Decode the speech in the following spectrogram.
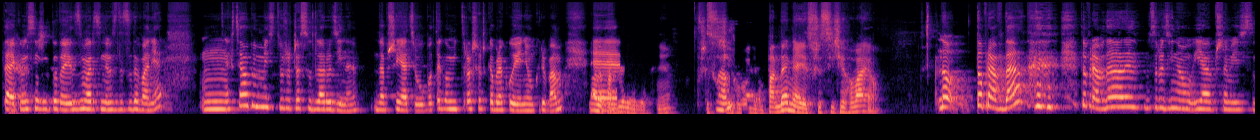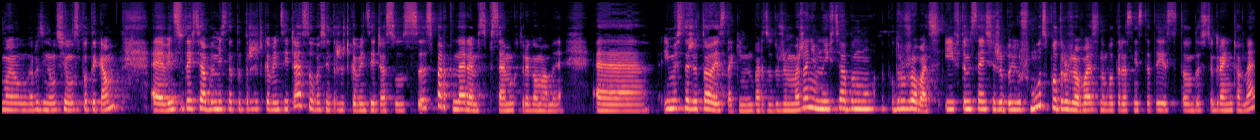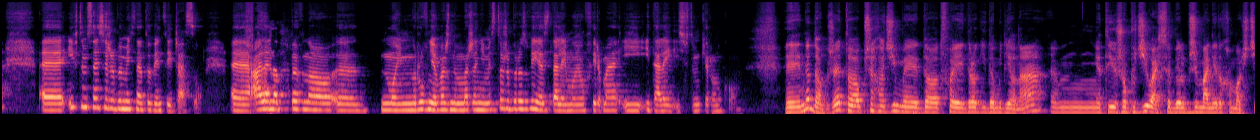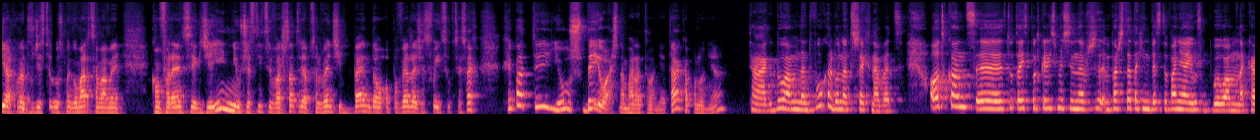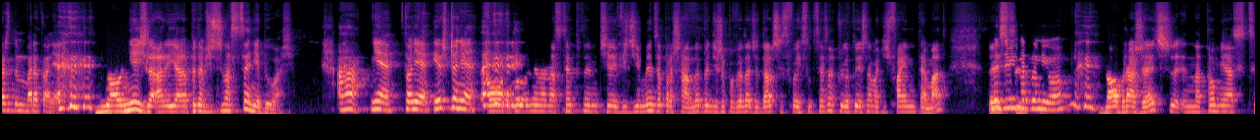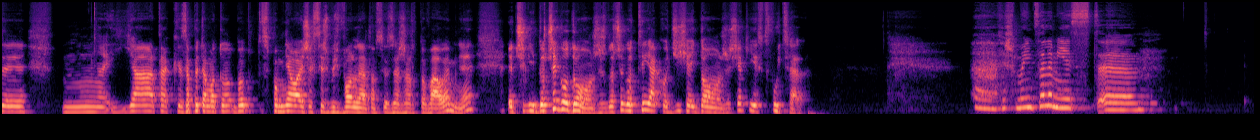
Tak, myślę, że tutaj z Marcinem zdecydowanie. Mm, chciałabym mieć dużo czasu dla rodziny, dla przyjaciół, bo tego mi troszeczkę brakuje, nie ukrywam. No, ale e, pandemia jest, nie? Wszyscy Słucham? się chowają. Pandemia jest, wszyscy się chowają. No, to prawda, to prawda, ale z rodziną, ja przynajmniej z moją rodziną się spotykam, e, więc tutaj chciałabym mieć na to troszeczkę więcej czasu, właśnie troszeczkę więcej czasu z, z partnerem, z psem, którego mamy. E, I myślę, że to jest takim bardzo dużym marzeniem. No i chciałabym podróżować i w tym sensie, żeby już móc podróżować, no bo teraz niestety jest to dość ograniczone, e, i w tym sensie, żeby mieć na to więcej czasu. Ale na pewno moim równie ważnym marzeniem jest to, żeby rozwijać dalej moją firmę i, i dalej iść w tym kierunku. No dobrze, to przechodzimy do Twojej drogi do miliona. Ty już obudziłaś sobie olbrzyma nieruchomości. Akurat 28 marca mamy konferencję, gdzie inni uczestnicy warsztatów i absolwenci będą opowiadać o swoich sukcesach. Chyba Ty już byłaś na maratonie, tak, Apolonia? Tak, byłam na dwóch albo na trzech nawet. Odkąd e, tutaj spotkaliśmy się na warsztatach inwestowania, już byłam na każdym maratonie. No nieźle, ale ja pytam się, czy na scenie byłaś? A, nie, to nie, jeszcze nie. O, na następnym Cię widzimy, zapraszamy. Będziesz opowiadać o dalszych swoich sukcesach, przygotujesz nam jakiś fajny temat. To Będzie mi bardzo miło. Dobra rzecz. Natomiast y, ja tak zapytam o to, bo wspomniałaś, że chcesz być wolna, tam sobie zażartowałem, nie? Czyli do czego dążysz? Do czego Ty jako dzisiaj dążysz? Jaki jest Twój cel? Wiesz, moim celem jest. Yy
